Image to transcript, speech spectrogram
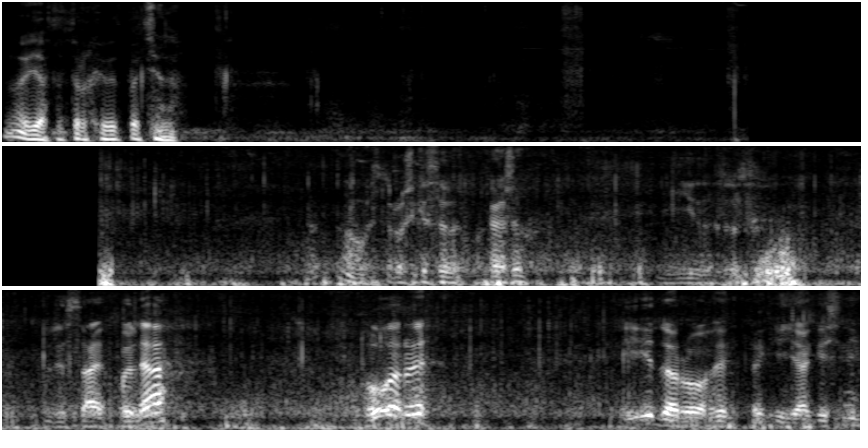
Ну, я тут трохи відпочину. Трошки себе покажу. Їду тут ліса і поля, гори і дороги такі якісні.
